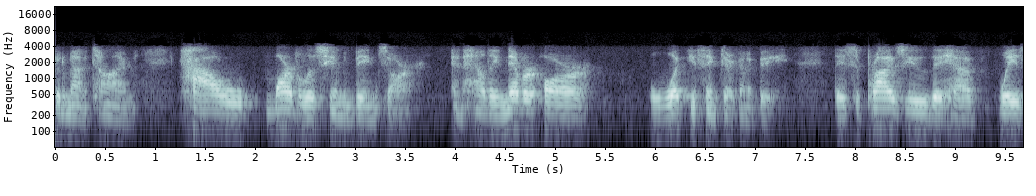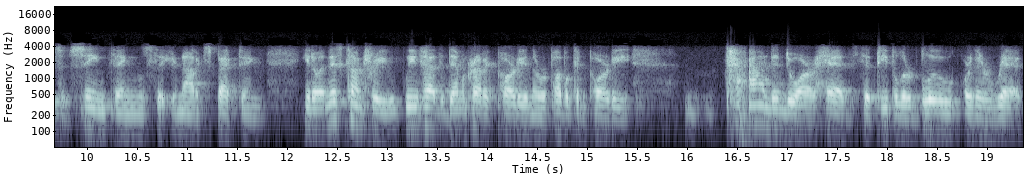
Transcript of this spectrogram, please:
good amount of time. How marvelous human beings are, and how they never are what you think they're going to be. They surprise you. They have ways of seeing things that you're not expecting you know, in this country, we've had the Democratic Party and the Republican Party pound into our heads that people are blue or they're red,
